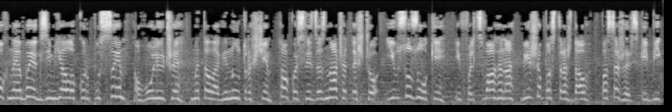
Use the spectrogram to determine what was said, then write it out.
обох неабияк зім'яло корпуси, оголюючи металеві нутрощі. Також слід зазначити, що і в Сузуки, і в Фольксвагена більше постраждав пасажирський бік.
